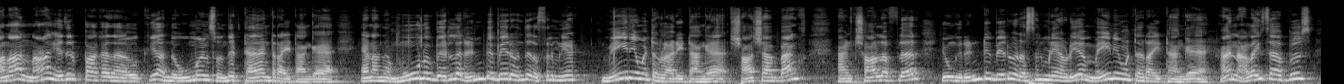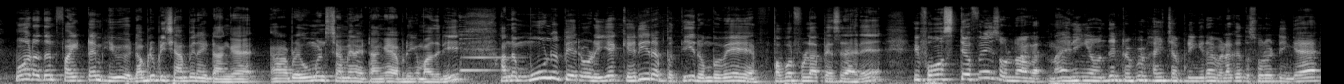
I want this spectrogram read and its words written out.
ஆனால் நான் எதிர்பார்க்காத அளவுக்கு அந்த உமன்ஸ் வந்து டேலண்டர் ஆகிட்டாங்க ஏன்னா அந்த மூணு பேரில் ரெண்டு பேர் வந்து ரசல்மனியா மெயின் ஈவெண்ட்டை விளையாடிட்டாங்க. ஷாஷா பேங்க்ஸ் அண்ட் ஷாலா ஃப்ளர் இவங்க ரெண்டு பேரும் ரசல்மனியாவுடைய மெயின் ஈவெண்டர் ஆகிட்டாங்க and Alexa Bliss more then five time WWE champion ஆகிட்டாங்க அப்படி உமன்ஸ் சாம்பியன் ஆகிட்டாங்க அப்படிங்கிற மாதிரி. அந்த மூணு பேருடைய கெரியரை பற்றி ரொம்பவே பவர்ஃபுல்லாக பேசுகிறாரு இப்போது ஸ்டெஃபனி சொல்கிறாங்க நான் நீங்கள் வந்து ட்ரிபிள் ஹைச் அப்படிங்கிற விளக்கத்தை சொல்லிட்டீங்க.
